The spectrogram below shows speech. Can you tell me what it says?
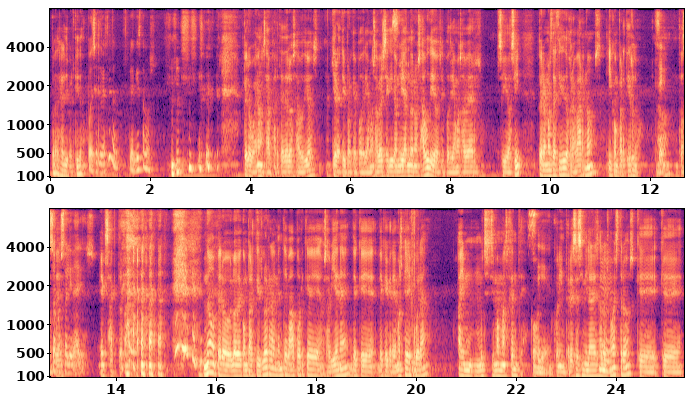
Puede ser divertido. Puede ser divertido, y aquí estamos. Pero bueno, o sea, aparte de los audios, quiero decir, porque podríamos haber seguido sí. enviándonos audios y podríamos haber sido así, pero hemos decidido grabarnos y compartirlo. ¿no? Sí, Entonces, somos solidarios. Exacto. no, pero lo de compartirlo realmente va porque, o sea, viene de que, de que creemos que ahí fuera hay muchísima más gente con, sí. con intereses similares a los mm. nuestros que, que,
